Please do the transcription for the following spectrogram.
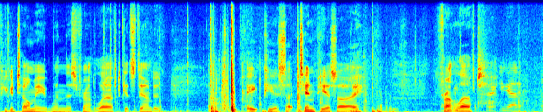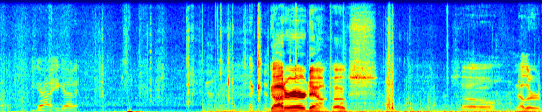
if you could tell me when this front left gets down to 8 psi, 10 psi, front left. All right, you got it. You got it. You got it. Got her air down, folks. So another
